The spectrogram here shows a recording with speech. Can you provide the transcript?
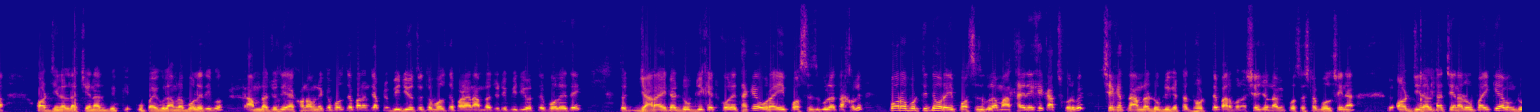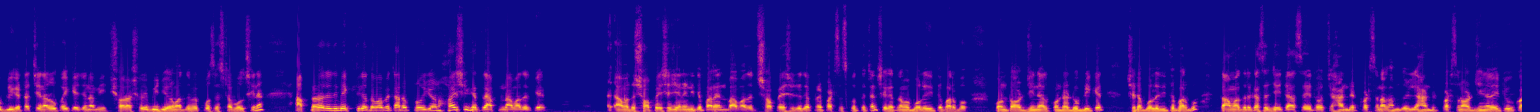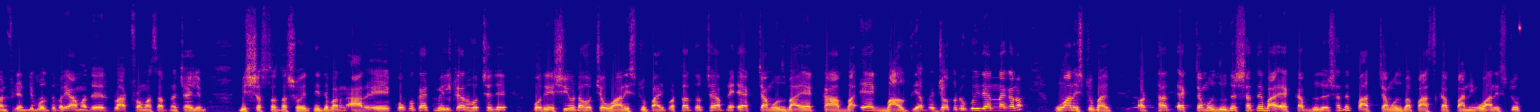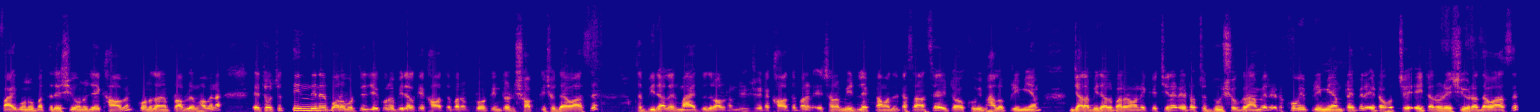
অরিজিনালটা চেনার উপায়গুলো আমরা বলে দিব। আমরা যদি এখন অনেকে বলতে পারেন যে আপনি ভিডিওতে তো বলতে পারেন, আমরা যদি ভিডিওতে বলে দেই, তো যারা এটা ডুপ্লিকেট করে থাকে, ওরা এই প্রসেসগুলো তাহলে পরবর্তীতে ওরা এই প্রসেসগুলো মাথায় রেখে কাজ করবে, সেক্ষেত্রে আমরা ডুপ্লিকেটটা ধরতে পারব না। সেই জন্য আমি প্রসেসটা বলছি না, অরিজিনালটা চেনার উপায় কি এবং ডুপ্লিকেটটা চেনার উপায় কি এই আমি সরাসরি ভিডিওর মাধ্যমে প্রসেসটা বলছি না। আপনারা যদি ব্যক্তিগতভাবে কারও প্রয়োজন হয়, সেক্ষেত্রে আপনারা আমাদেরকে আমাদের শপে এসে জেনে নিতে পারেন বা আমাদের শপে এসে যদি আপনি পার্চেস করতে চান, সেক্ষেত্রে আমরা বলে দিতে পারব কোনটা অরিজিনাল কোনটা ডুপ্লিকেট সেটা বলে দিতে পারব। তো আমাদের কাছে যেটা আছে, এটা হচ্ছে হান্ড্রেড পার্সেন্ট আলহামদুলিল্লাহ হান্ড্রেড পার্সেন্ট অরিজিনাল এটুকু কনফিডেন্টলি বলতে পারি। আমাদের প্ল্যাটফর্ম আছে, আপনার চাইলে বিশ্বস্ততার সহিত নিতে পারেন। আর এই কোকো ক্যাট মিল্কার হচ্ছে যে রেশিওটা হচ্ছে ওয়ান ইস টু ফাইভ অর্থাৎ হচ্ছে আপনি এক চামচ বা এক কাপ বা এক বালতি আপনি যতটুকুই দেন না কেন ওয়ান ইস টু ফাইভ অর্থাৎ এক চামচ দুধের সাথে বা এক কাপ দুধের সাথে পাঁচ চামচ বা পাঁচ কাপ পানি ওয়ান ইস টু ফাইভ অনুপাতে রেশিও অনুযায়ী খাওয়াবেন, কোনো ধরনের প্রবলেম হবে না। এটা হচ্ছে তিন দিনের পরবর্তী যে কোনো বিড়ালকে খাওয়াতে পারেন প্রোটিন টোটিন সবকিছু দেওয়া আছে। বিড়ালের মায়ের দুধের অল্টারনেটিভ হিসেবে এটা খাওয়াতে পারেন। এছাড়াও মিড লেকটা আমাদের কাছে আছে, এটাও খুবই ভালো প্রিমিয়াম যারা বিড়াল পাড়ার অনেকে চেনেন, এটা হচ্ছে দুইশো গ্রামের, এটা খুবই প্রিমিয়াম টাইপের এটা হচ্ছে এইটারও রেশিওটা দেওয়া আছে।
